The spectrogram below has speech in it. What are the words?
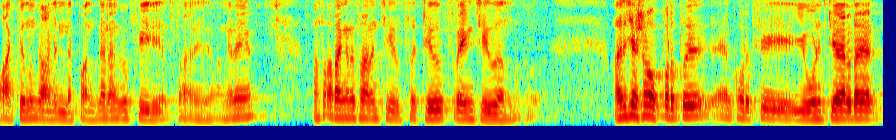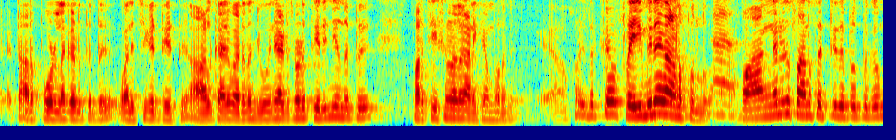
ബാക്കിയൊന്നും കാണില്ല. അപ്പം അങ്ങനെ നമുക്ക് ഫീൽ ചെയ്യാൻ സാധനം അങ്ങനെ ആ സാർ അങ്ങനെ സാധനം ചെയ്ത് സെറ്റ് ചെയ്ത് ഫ്രെയിം ചെയ്ത് തന്നത്. അതിനുശേഷം അപ്പുറത്ത് കുറച്ച് യൂണിറ്റുകാരുടെ ടാർപ്പോളിനൊക്കെ എടുത്തിട്ട് വലിച്ചു കെട്ടിയിട്ട് ആൾക്കാർ വരുന്ന ജൂനിയർ ആർട്ടിസ്റ്റിനോട് തിരിഞ്ഞു നിന്നിട്ട് പർച്ചേസ് പർച്ചേസിനുള്ള കാണിക്കാൻ പറഞ്ഞു. അപ്പോൾ ഇതൊക്കെ ഫ്രെയിമിനെ കാണത്തുള്ളൂ. അപ്പോൾ അങ്ങനെ ഒരു സാധനം സെറ്റ് ചെയ്തപ്പോഴത്തേക്കും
